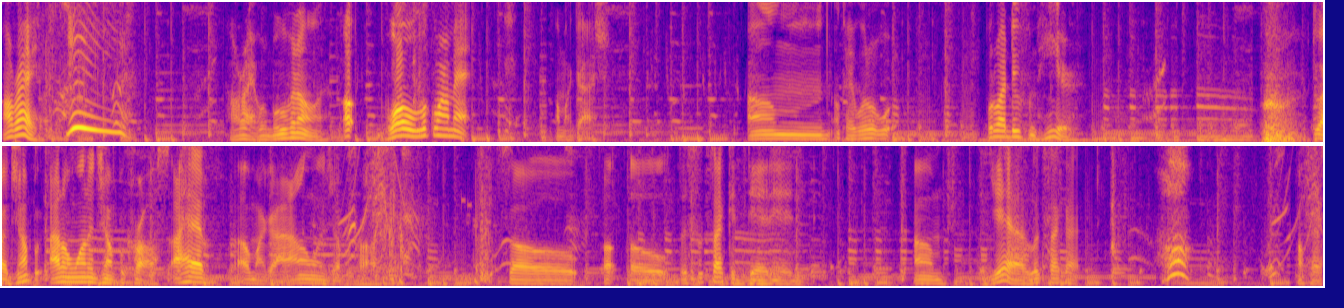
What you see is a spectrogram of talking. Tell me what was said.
All right. Yee! All right, we're moving on. Oh, whoa, look where I'm at. Oh my gosh. Um, okay, what, what, what do I do from here? Do I jump? I don't want to jump across. I have, oh my god, I don't want to jump across. So, uh-oh, this looks like a dead end. Um, yeah, looks like I, Oh okay.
